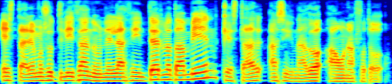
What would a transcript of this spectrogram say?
estaremos utilizando un enlace interno también que está asignado a una foto.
